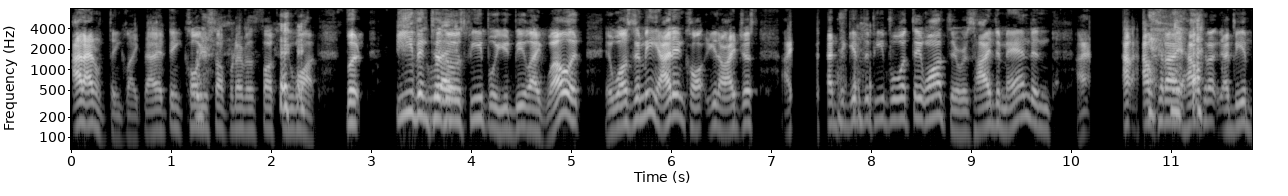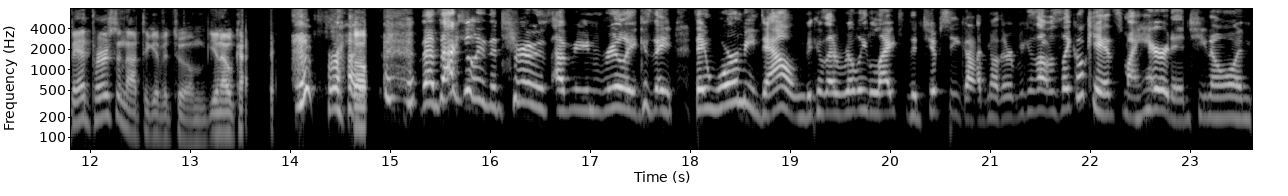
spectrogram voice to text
I, I don't think like that. I think call yourself whatever the fuck you want. But even to right. those people you'd be like well it it wasn't me. I didn't call you know i just i had to give the people what they want. There was high demand and i how, how could I? How could I? I'd be a bad person not to give it to him. You know. right. So, That's actually the truth. I mean, really, because they they wore me down because I really liked the Gypsy Godmother because I was like, okay, it's my heritage, you know, and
